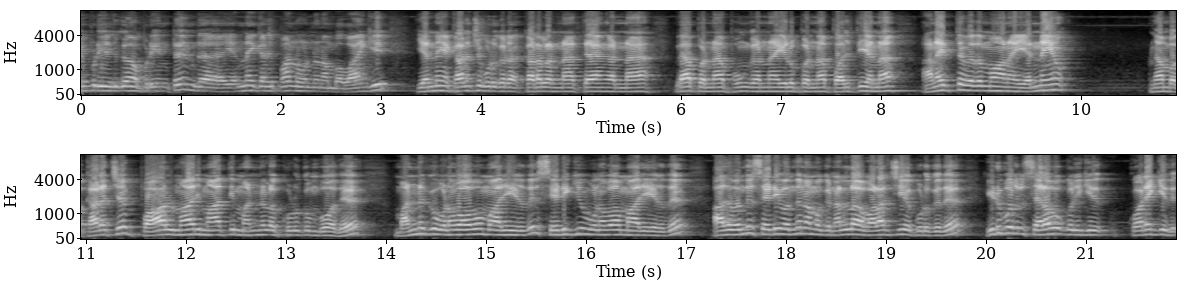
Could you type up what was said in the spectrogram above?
எப்படி இருக்கும் அப்படின்ட்டு இந்த எண்ணெய் கரைப்பான்னு ஒன்று நம்ம வாங்கி எண்ணெயை கரைச்சி கொடுக்குற கடலெண்ணெய் தேங்காய் எண்ணெய் வேப்பெண்ணெய் புங்கெண்ணெய் இழுப்பெண்ணெய் பருத்தி எண்ணெய் அனைத்து விதமான எண்ணெயும் நம்ம கரைச்சி பால் மாதிரி மாற்றி மண்ணில் கொடுக்கும்போது மண்ணுக்கு உணவாகவும் மாறிடுது செடிக்கும் உணவாக மாறிடுது. அது வந்து செடி வந்து நமக்கு நல்ல வளர்ச்சியை கொடுக்குது. இடுபொருள் செலவு குறிக்கி குறைக்குது.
